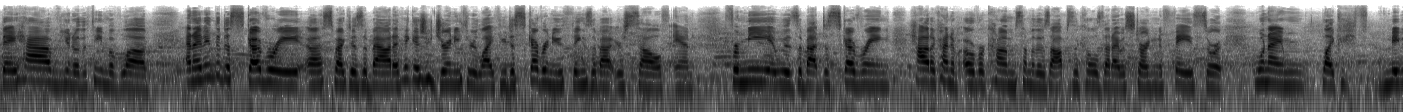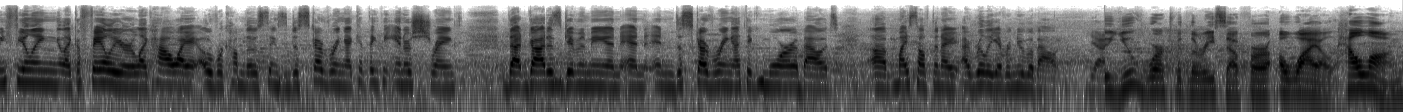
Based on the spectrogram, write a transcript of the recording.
they have you know the theme of love, and I think the discovery aspect is about. I think as you journey through life, you discover new things about about yourself. And for me, it was about discovering how to kind of overcome some of those obstacles that I was starting to face, or when I'm like maybe feeling like a failure, like how I overcome those things, and discovering, I can think the inner strength that God has given me, and, and, and discovering, I think, more about uh, myself than I, I really ever knew about. Yeah. You've worked with Larissa for a while. How long?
